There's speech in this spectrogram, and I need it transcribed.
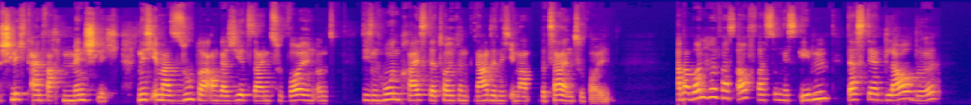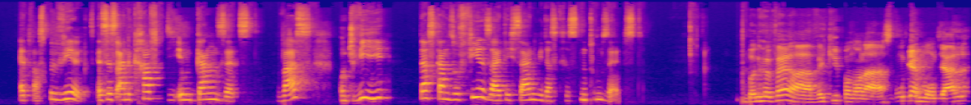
schlicht einfach menschlich, nicht immer super engagiert sein zu wollen und diesen hohen Preis der teuren Gnade nicht immer bezahlen zu wollen. Aber Bonhoeffers Auffassung ist eben, dass der Glaube etwas bewirkt. Es ist eine Kraft, die in Gang setzt. Was und wie, das kann so vielseitig sein wie das Christentum selbst. Bonhoeffer a vécu pendant la Seconde Guerre mondiale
